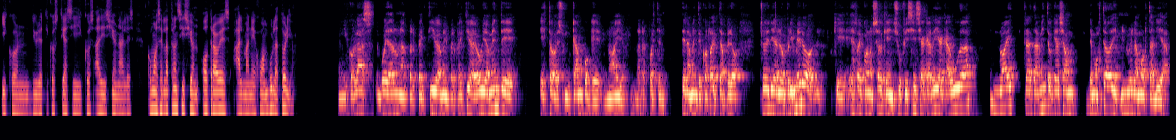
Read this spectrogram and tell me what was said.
y con diuréticos tiacídicos adicionales, cómo hacer la transición otra vez al manejo ambulatorio. Nicolás, voy a dar una perspectiva, mi perspectiva, obviamente esto es un campo que no hay una respuesta enteramente correcta, pero yo diría, lo primero que es reconocer que en insuficiencia cardíaca aguda no hay tratamiento que haya demostrado disminuir la mortalidad.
